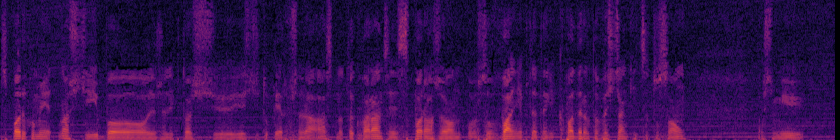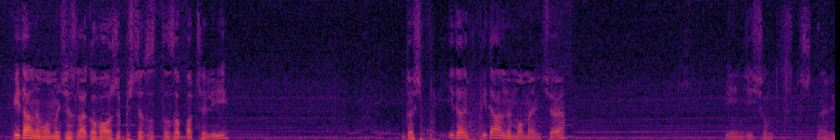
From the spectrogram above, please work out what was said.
sporych umiejętności, bo jeżeli ktoś jeździ tu pierwszy raz, no to gwarancja jest spora, że on po prostu walnie w te takie kwadratowe ścianki, co tu są. Właśnie mi w idealnym momencie zlagowało, żebyście to, to zobaczyli. Dość w, ide w idealnym momencie. 54,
